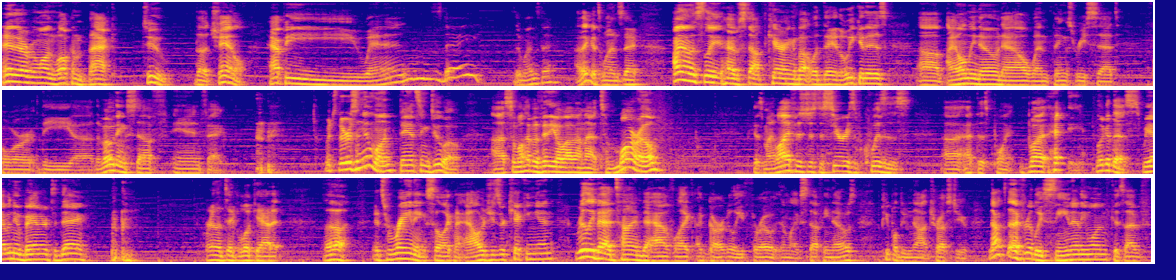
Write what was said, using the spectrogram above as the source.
Hey there everyone, welcome back to the channel. Happy Wednesday? Is it Wednesday? I think it's Wednesday. I honestly have stopped caring about what day of the week it is. Uh, I only know now when things reset for the uh, the voting stuff in FEH. Which there is a new one, Dancing Duo. Uh, so we'll have a video out on that tomorrow because my life is just a series of quizzes uh, at this point. But hey, look at this. We have a new banner today. We're going to take a look at it. Ugh, it's raining, so like my allergies are kicking in. Really bad time to have like a gargly throat and like stuffy nose. People do not trust you. Not that I've really seen anyone, because I've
